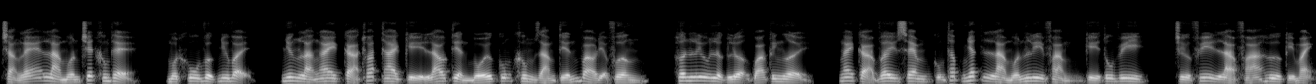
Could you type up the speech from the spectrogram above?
chẳng lẽ là muốn chết không thể, một khu vực như vậy, nhưng là ngay cả thoát thai kỳ lao tiền bối cũng không dám tiến vào địa phương, hơn lưu lực lượng quá kinh người, ngay cả vây xem cũng thấp nhất là muốn ly phàm kỳ tu vi, trừ phi là phá hư kỳ mạnh.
